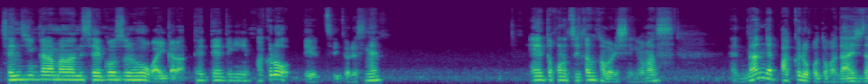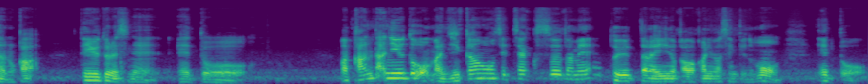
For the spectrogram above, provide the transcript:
先人から学んで成功する方がいいから、徹底的にパクろうっていうツイートですね。えっ、と、このツイートを深掘りしていきます。なんでパクることが大事なのかっていうとですね、えっ、と、まあ、簡単に言うと、まあ、時間を節約するためと言ったらいいのかわかりませんけども、えっと、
